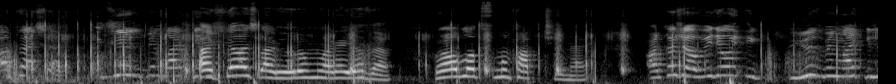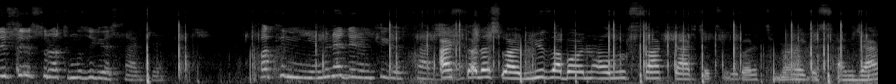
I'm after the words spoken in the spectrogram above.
Arkadaşlar 200 bin like gelirse Arkadaşlar yorumlara yazın. Roblox mu PUBG mi? Arkadaşlar video 100 bin like gelirse suratımızı göstereceğiz. Bakın yemin ederim ki göstereceğiz. Arkadaşlar 100 abone olursak gerçek suratımı göstereceğim.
